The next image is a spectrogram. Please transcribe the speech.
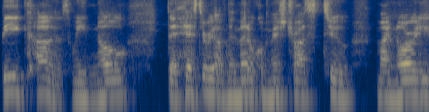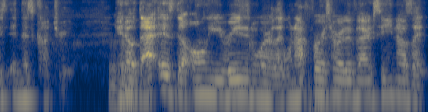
because we know the history of the medical mistrust to minorities in this country. You Mhm. know, that is the only reason where, like, when I first heard of the vaccine, I was like,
